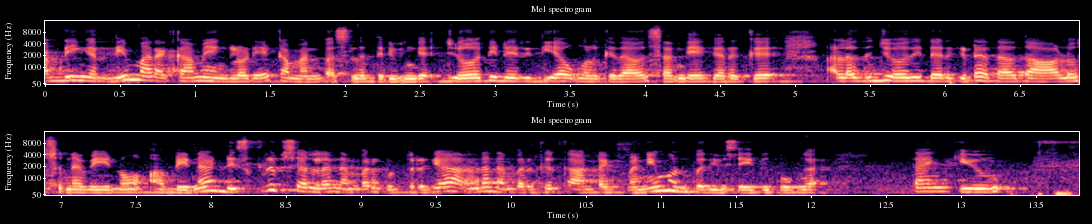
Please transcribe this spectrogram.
அப்படிங்கிறதையும் மறக்காமல் எங்களுடைய கமெண்ட் பாஸில் தெரிவிங்க. ஜோதிட ரீதியாக உங்களுக்கு ஏதாவது சந்தேகம் இருக்குது அல்லது ஜோதிடர்கிட்ட ஏதாவது ஆலோசனை வேணும் அப்படின்னா டிஸ்கிரிப்ஷனில் நம்பர் கொடுத்துருக்கேன். அந்த நம்பருக்கு காண்டாக்ட் பண்ணி முன்பதிவு செய்துக்கோங்க. தேங்க்யூ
